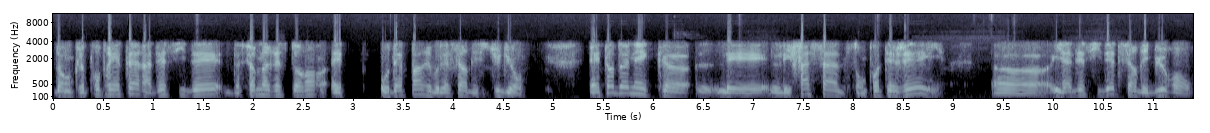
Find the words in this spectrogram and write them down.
Donc le propriétaire a décidé de fermer le restaurant et au départ, il voulait faire des studios. Et étant donné que les, façades sont protégées, euh, il a décidé de faire des bureaux.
